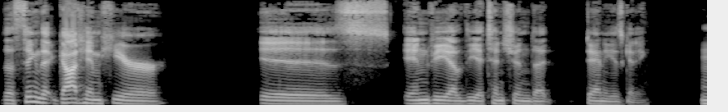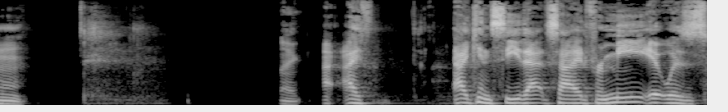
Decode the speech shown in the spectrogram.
the thing that got him here is envy of the attention that Danny is getting. Mm. Like I, I I can see that side. For me, it was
